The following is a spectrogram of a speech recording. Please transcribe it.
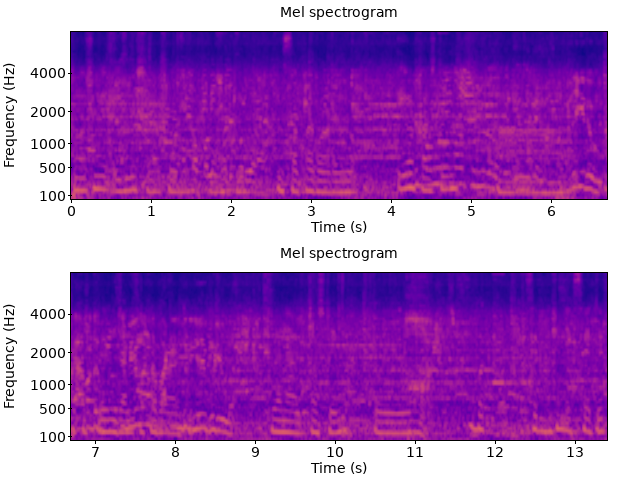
তোমার সঙ্গে এইগুলো শেয়ার করব। সাফার করাটা এগুলো এবার ফার্স্ট টাইম ট্রেন সাফার করার ট্রেন আর ফার্স্ট টাইম তো বাট ভীষণ এক্সাইটেড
